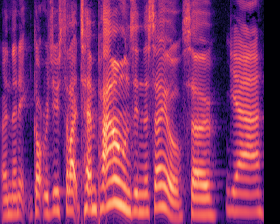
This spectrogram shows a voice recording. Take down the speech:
and then it got reduced to like ten pounds in the sale. So yeah.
